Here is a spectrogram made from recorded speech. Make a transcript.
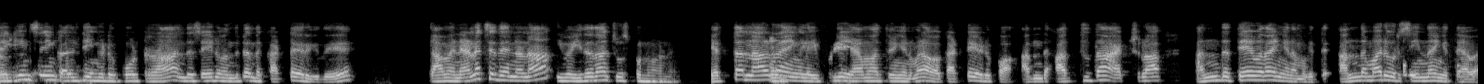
லெகின்ஸையும் கழட்டி இங்கிட்டு போட்டுறான். இந்த சைடு வந்துட்டு அந்த கட்டை இருக்குது. அவன் நினைச்சது என்னன்னா இவ இததான் சூஸ் பண்ணுவான்னு. எத்தனை நாள்ரா எங்களை இப்படியே ஏமாத்துவீங்கன்னு மாதிரி அவ கட்டை எடுப்பா அந்த அதுதான் ஆக்சுவலா அந்த தேவைதான் இங்க நமக்கு. அந்த மாதிரி ஒரு சீன் தான் இங்க தேவை.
